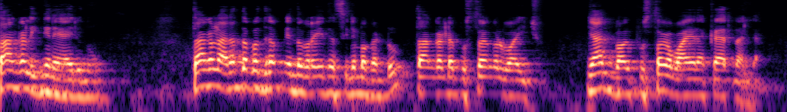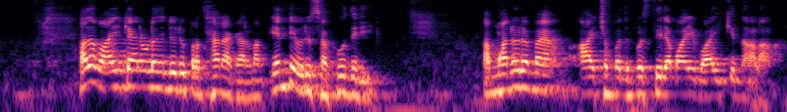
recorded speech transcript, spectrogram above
താങ്കൾ ഇങ്ങനെയായിരുന്നു. താങ്കൾ അനന്തഭദ്രം എന്ന് പറയുന്ന സിനിമ കണ്ടു. താങ്കളുടെ പുസ്തകങ്ങൾ വായിച്ചു. ഞാൻ പുസ്തക വായനക്കാരനല്ല. അത് വായിക്കാനുള്ളതിന്റെ ഒരു പ്രധാന കാരണം എന്റെ ഒരു സഹോദരി മനോരമ ആഴ്ചപ്പതിപ്പ് സ്ഥിരമായി വായിക്കുന്ന ആളാണ്.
